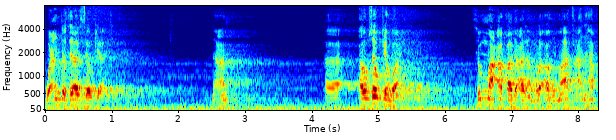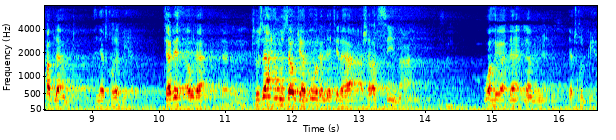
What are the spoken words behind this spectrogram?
وعنده ثلاث زوجات. نعم. آه، أو زوجة واحدة. ثم عقد على امرأة ومات عنها قبل أن أن يدخل بها. ترث أو لا؟ تزاحم الزوجة الأولى التي لها عشرات السنين معه وهي لم يدخل بها.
